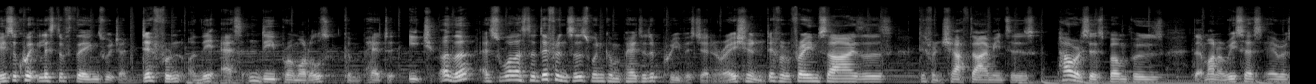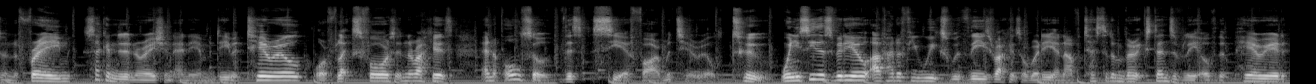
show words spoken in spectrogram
Here's a quick list of things which are different on the S and D Pro models compared to each other, as well as the differences when compared to the previous generation. Different frame sizes, different shaft diameters, power assist bumpers, the amount of recess areas on the frame, second generation NAMD material or flex force in the rackets, and also this CFR material too. When you see this video, I've had a few weeks with these rackets already and I've tested them very extensively over the period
